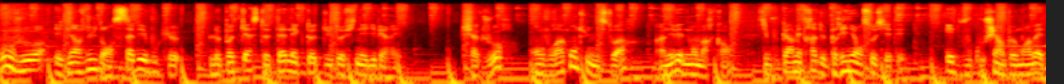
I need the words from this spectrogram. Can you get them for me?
Bonjour et bienvenue dans Savez-vous que, le podcast d'anecdotes du Dauphiné libéré. Chaque jour, on vous raconte une histoire, un événement marquant, qui vous permettra de briller en société et de vous coucher un peu moins bête.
